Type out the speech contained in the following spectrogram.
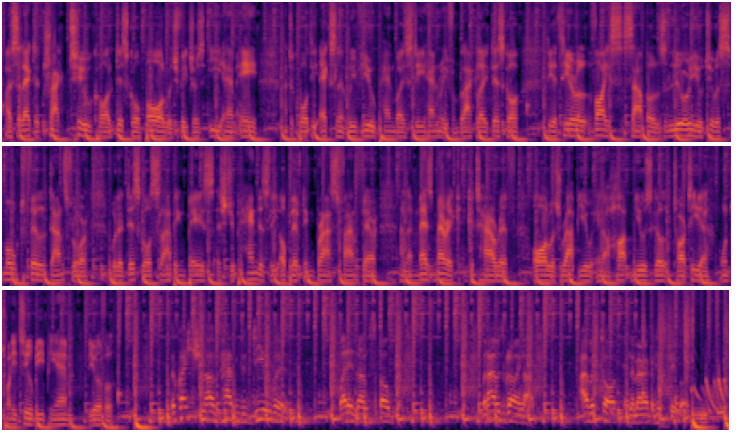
I've selected track two called Disco Ball, which features EMA. And to quote the excellent review penned by Steve Henry from Blacklight Disco, the ethereal voice samples lure you to a smoke filled dance floor with a disco slapping bass, a stupendously uplifting brass fanfare, and a mesmeric guitar riff, all which wrap you in a hot musical tortilla, 122 BPM. Beautiful. The question of having to deal with what is unspoken. When I was growing up, I was taught in American history books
